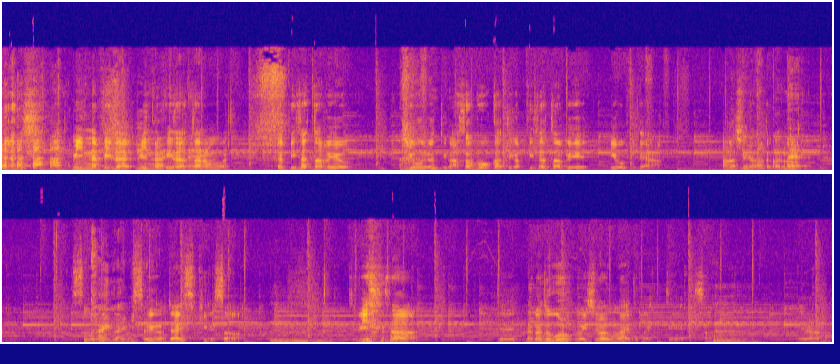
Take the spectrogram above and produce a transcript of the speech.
みんなピザみんなピザ頼もう、だからピザ食べようようっていうか 遊ぼうかっていうかピザ食べようみたいな話になったから。ねそう。海外みそういうの大好きでさ。うんうんでピザでなんかどこどこが一番うまいとか言ってその、うん。エラのや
